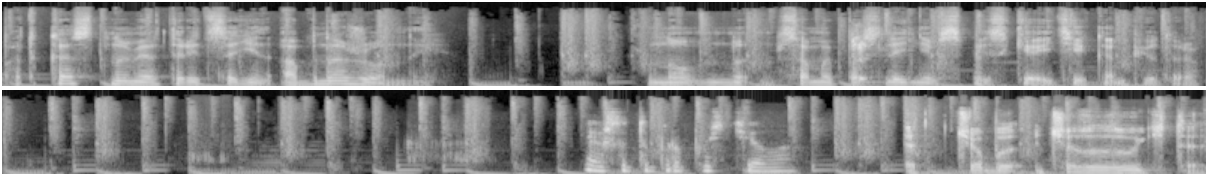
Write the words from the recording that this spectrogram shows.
Подкаст номер 31, обнаженный. Но, но самый последний в списке IT-компьютеров. Я что-то пропустила. Это что бы, что за звуки-то?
